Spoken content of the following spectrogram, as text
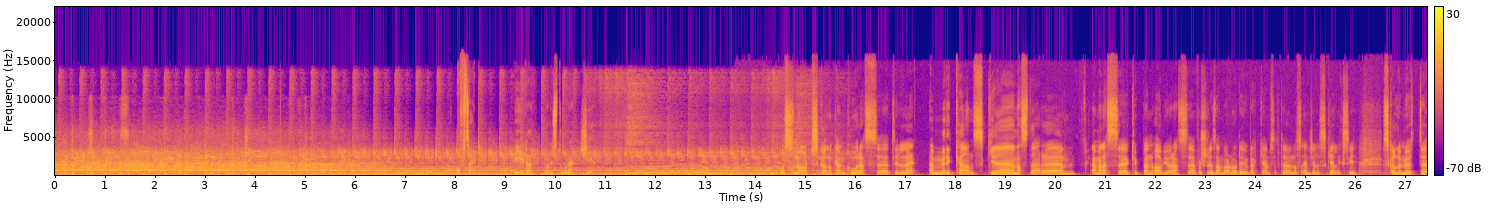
European champions. They've beaten Bayern in their own backyard. They've found the Holy Grail. Offside. Bedar når det store skjer. Og snart skal noen kåres eh, til eh, amerikansk eh, mester. Eh, MLS-kuppen avgjøres eh, 1.12. når David Beckham sitt eh, Los Angeles Galaxy skal møte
